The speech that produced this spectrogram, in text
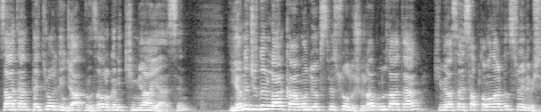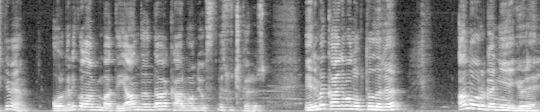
Zaten petrol deyince aklınıza organik kimya gelsin. Yanıcıdırlar, karbondioksit ve su oluşurlar. Bunu zaten kimyasal hesaplamalarda da söylemiştik değil mi? Organik olan bir madde yandığında karbondioksit ve su çıkarır. Erime kaynama noktaları anorganiğe göre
